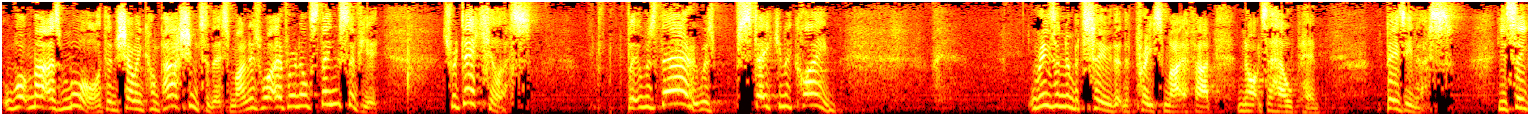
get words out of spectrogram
what matters more than showing compassion to this man is what everyone else thinks of you. It's ridiculous. But it was there, it was staking a claim. Reason number two that the priest might have had not to help him busyness. You see,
